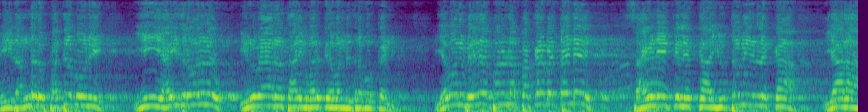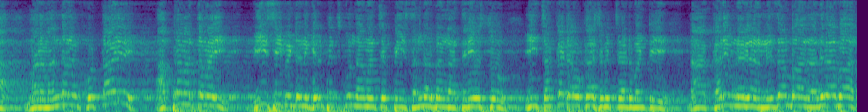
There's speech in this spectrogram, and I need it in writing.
మీరందరూ పద్మభూని ఈ ఐదు రోజులు ఇరవై ఆరో తారీఖు వరకు ఎవరు నిద్రపోకండి. ఎవరు వేరే పనుల్లో పక్కన పెట్టండి. సైనికుల లెక్క యుద్ధ వీరుల లెక్క ఇలా మనమందరం కొట్లాడి అప్రమత్తమై బీసీ బిడ్డని గెలిపించుకుందామని చెప్పి ఈ సందర్భంగా తెలియజేస్తూ ఈ చక్కటి అవకాశం ఇచ్చినటువంటి నా కరీంనగర్ నిజామాబాద్ ఆదిలాబాద్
